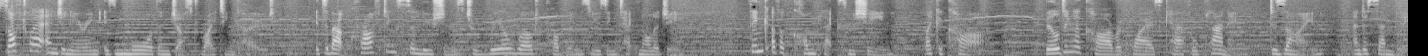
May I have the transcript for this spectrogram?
Software engineering is more than just writing code. It's about crafting solutions to real world problems using technology. Think of a complex machine, like a car. Building a car requires careful planning, design, and assembly.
